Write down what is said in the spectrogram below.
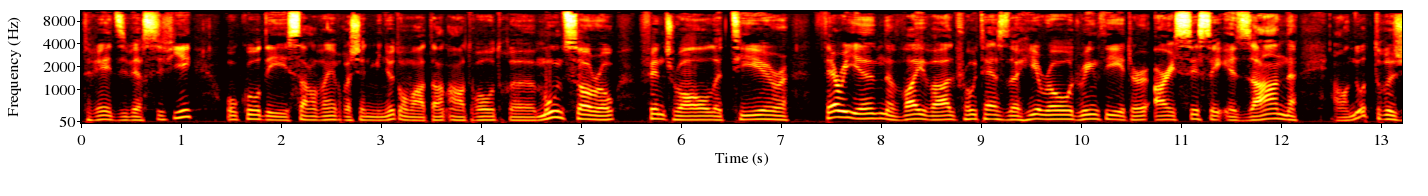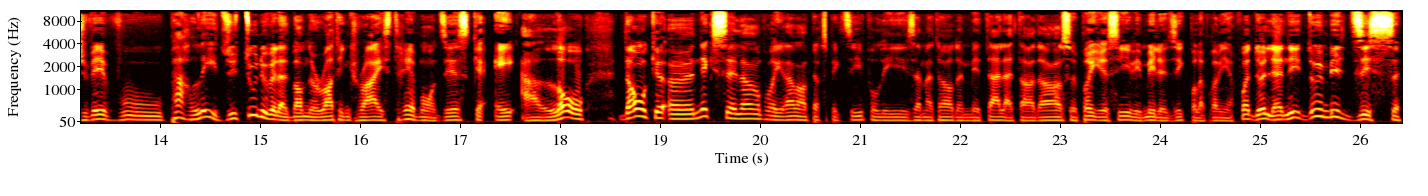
très diversifiée. Au cours des 120 prochaines minutes, on va entendre entre autres euh, Moon Sorrow, Fintroll, Tear, Therian, Voivod, Protest the Hero, Dream Theater, R6 et. En outre, je vais vous parler du tout nouvel album de Rotting Christ, très bon disque, et Hello. Donc, un excellent programme en perspective pour les amateurs de métal à tendance progressive et mélodique pour la première fois de l'année 2010.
